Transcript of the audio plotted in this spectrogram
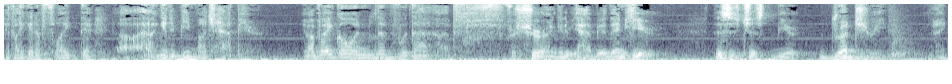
if I get a flight there, uh, I'm going to be much happier. You know, if I go and live with that, uh, for sure I'm going to be happier than here. This is just mere drudgery, right?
